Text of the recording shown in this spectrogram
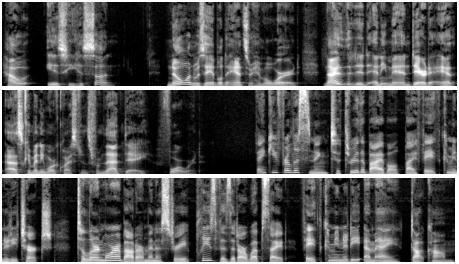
how is he his son? No one was able to answer him a word, neither did any man dare to ask him any more questions from that day forward. Thank you for listening to Through the Bible by Faith Community Church. To learn more about our ministry, please visit our website, faithcommunityma.com.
